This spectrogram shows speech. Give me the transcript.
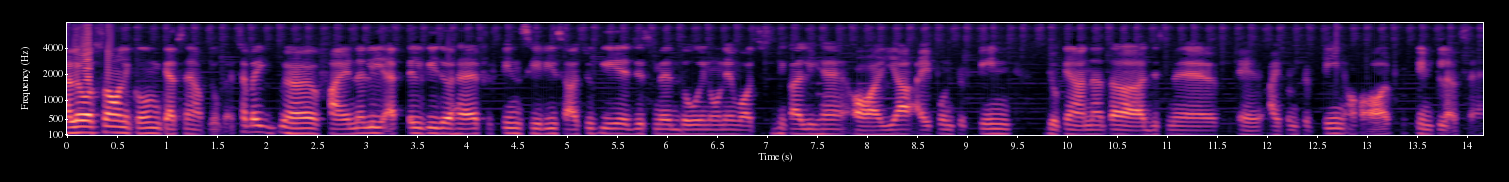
हेलो अस्सलाम वालेकुम कैसे हैं आप लोग? अच्छा भाई फाइनली एप्पल की जो है 15 सीरीज़ आ चुकी है, जिसमें दो इन्होंने वॉच निकाली है और या आईफोन 15 जो कि आना था, जिसमें आईफोन 15 और 15 प्लस है।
